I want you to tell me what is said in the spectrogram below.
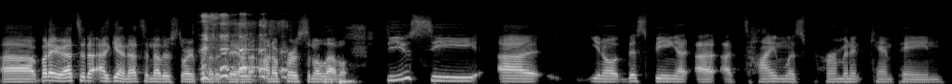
Uh, but anyway, that's an, again, that's another story for another day on, a, on a personal level. Do you see, uh, you know, this being a, a, a, timeless, permanent campaign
